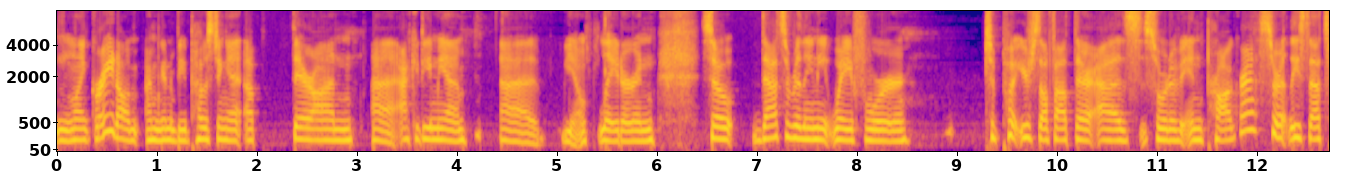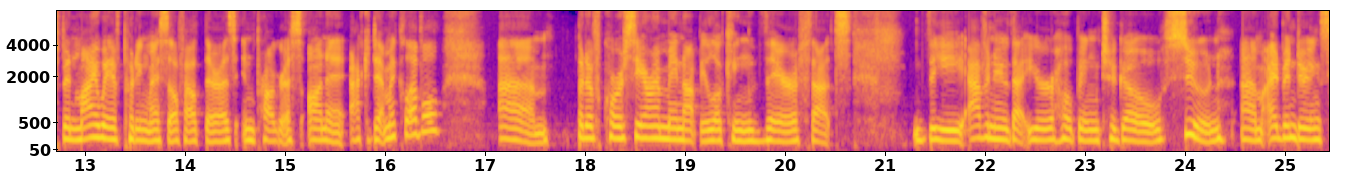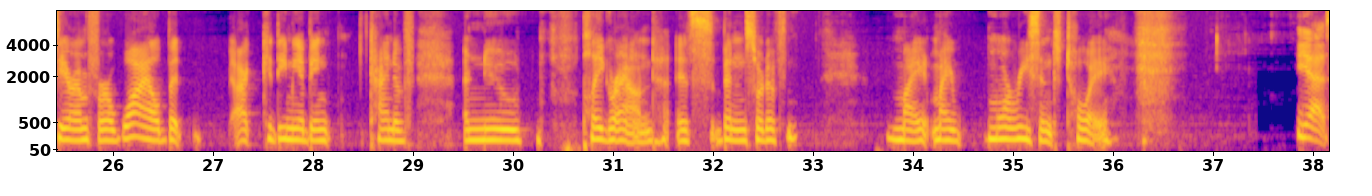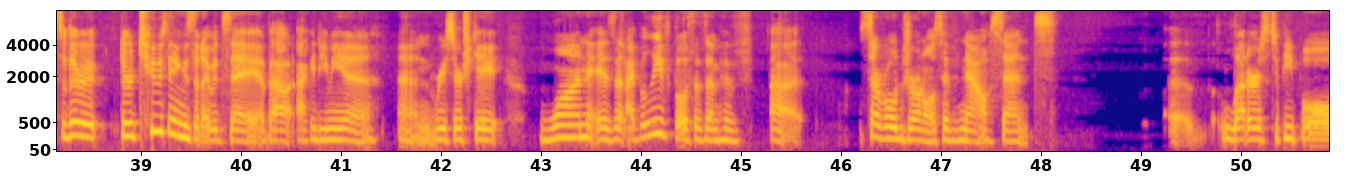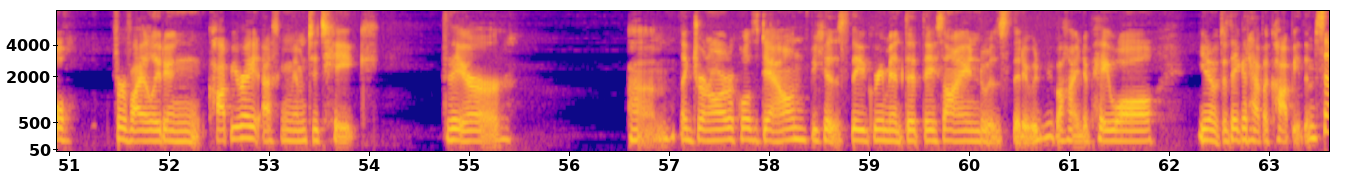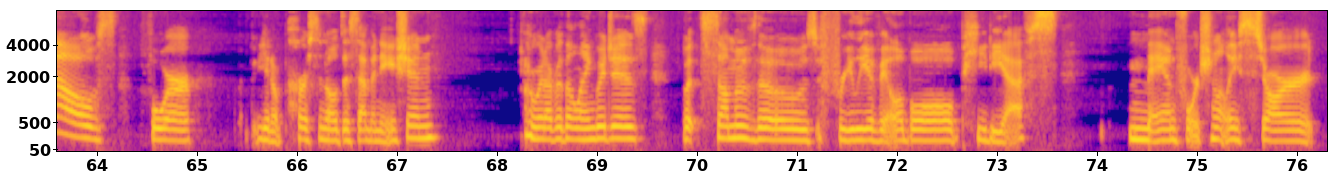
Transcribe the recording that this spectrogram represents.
I'm like, great, i am going to be posting it up there on uh, academia, uh, you know, later. And so that's a really neat way for to put yourself out there as sort of in progress, or at least that's been my way of putting myself out there as in progress on an academic level. Um, but of course, CRM may not be looking there if that's the avenue that you're hoping to go soon. Um, I'd been doing CRM for a while, but academia being kind of a new playground, it's been sort of my my more recent toy. Yeah, so there there are two things that I would say about academia and ResearchGate. One is that I believe both of them have uh, several journals have now sent uh, letters to people for violating copyright, asking them to take their um, like journal articles down because the agreement that they signed was that it would be behind a paywall. You know that they could have a copy themselves for you know personal dissemination or whatever the language is. But some of those freely available PDFs may unfortunately start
